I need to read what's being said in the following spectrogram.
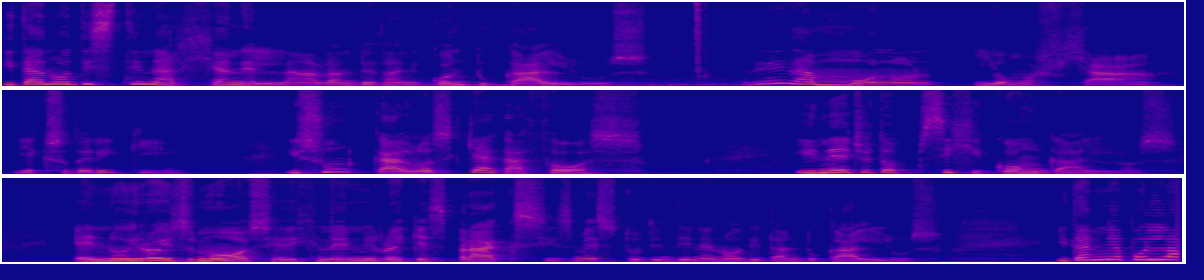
ήταν ότι στην αρχαία Ελλάδα το ιδανικό του κάλους δεν ήταν μόνο η ομορφιά, η εξωτερική. Ήσουν καλός και αγαθός. Είναι και το ψυχικό κάλος. Ενώ ο ηρωισμός έδειχνε ηρωικέ πράξεις μες στούτην την ενότητα του κάλους. Ήταν μια πολλά,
